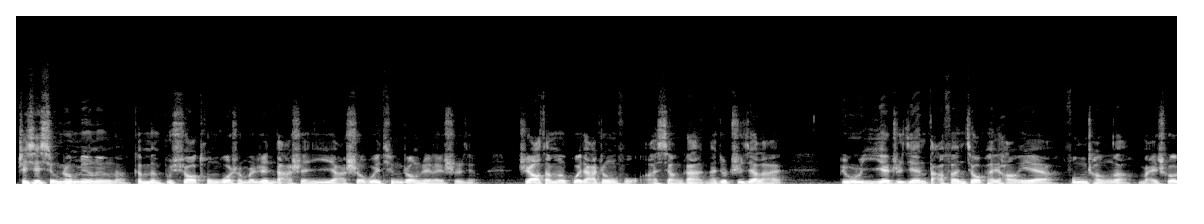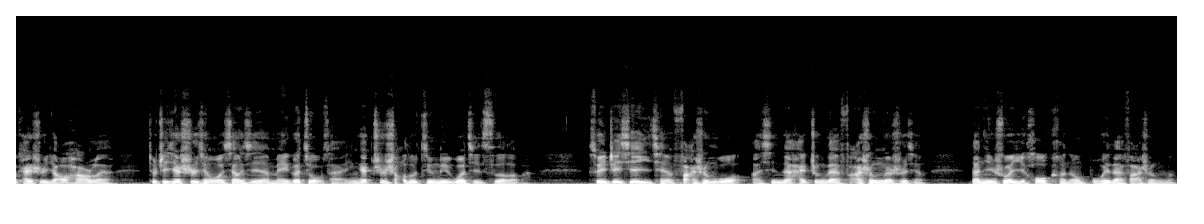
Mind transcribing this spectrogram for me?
这些行政命令呢，根本不需要通过什么人大审议啊、社会听证这类事情，只要咱们国家政府啊想干，那就直接来。比如一夜之间打翻教培行业啊，封城啊，买车开始摇号了呀，就这些事情，我相信每个韭菜应该至少都经历过几次了吧。所以这些以前发生过啊，现在还正在发生的事情，那您说以后可能不会再发生吗？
